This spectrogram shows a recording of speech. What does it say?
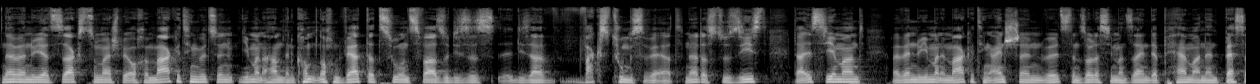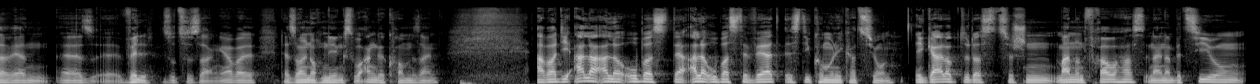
Ne, wenn du jetzt sagst, zum Beispiel auch im Marketing willst du jemanden haben, dann kommt noch ein Wert dazu und zwar so dieses, dieser Wachstumswert, ne, dass du siehst, da ist jemand, weil wenn du jemanden im Marketing einstellen willst, dann soll das jemand sein, der permanent besser werden äh, äh will, sozusagen, ja, weil der soll noch nirgendwo angekommen sein. Aber die aller, aller oberst, der alleroberste Wert ist die Kommunikation. Egal, ob du das zwischen Mann und Frau hast, in einer Beziehung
